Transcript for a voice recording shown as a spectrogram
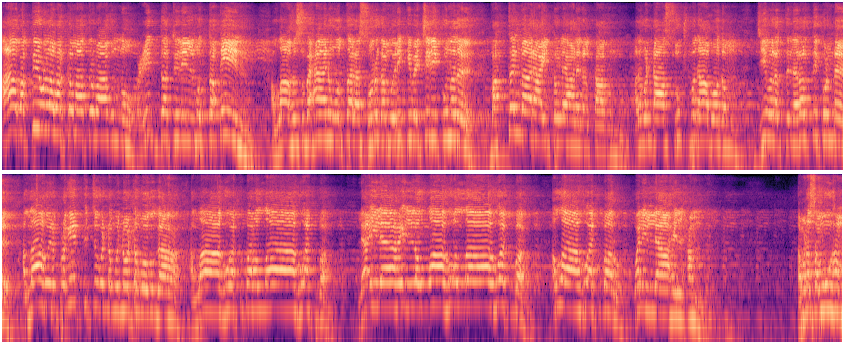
ആ ഭക്തിയുള്ളവർക്ക് മാത്രമാകുന്നു. അള്ളാഹു സുബ്ഹാനഹു തല സ്വർഗം ഒരുക്കി വെച്ചിരിക്കുന്നത് ഭക്തന്മാരായിട്ടുള്ള ആളുകൾക്കാകുന്നു. അതുകൊണ്ട് ആ സൂക്ഷ്മതാബോധം ജീവിതത്തിൽ നിലർത്തിക്കൊണ്ട് അള്ളാഹുവിനെ പ്രകീർത്തിച്ചുകൊണ്ട് മുന്നോട്ട് പോകുക. അള്ളാഹു അക്ബർ അള്ളാഹു അക്ബർ. അല്ലാഹു അക്ബർ. അക്ബർ നമ്മുടെ സമൂഹം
